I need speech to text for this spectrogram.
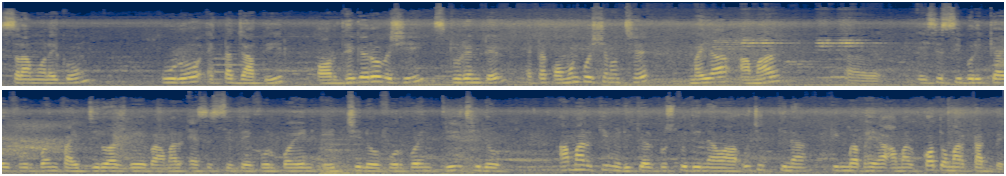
আসসালামু আলাইকুম। পুরো একটা জাতির অর্ধেকেরও বেশি স্টুডেন্টের একটা কমন কোয়েশ্চেন হচ্ছে, ভাইয়া, আমার এইচএসসি পরীক্ষায় ফোর পয়েন্ট ফাইভ জিরো আসবে বা আমার এসএসসিতে ফোর পয়েন্ট এইট ছিল ফোর পয়েন্ট থ্রি ছিল, আমার কি মেডিকেল প্রস্তুতি নেওয়া উচিত কিনা? কিংবা, ভাইয়া, আমার কত মার্ক কাটবে?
